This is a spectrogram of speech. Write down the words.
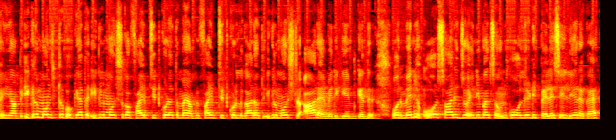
यहाँ पे इगल मॉन्स्टर को किया था। इगल मॉन्स्टर का फाइव चीट कोड है तो मैं यहाँ पे फाइव चीट कोड लगा रहा हूँ। तो इगल मॉन्स्टर आ रहा है मेरी गेम के अंदर। और मैंने और सारे जो एनिमल्स हैं, उनको ऑलरेडी पहले से ले रखा है।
